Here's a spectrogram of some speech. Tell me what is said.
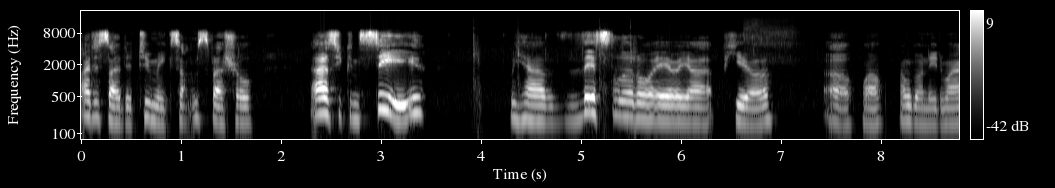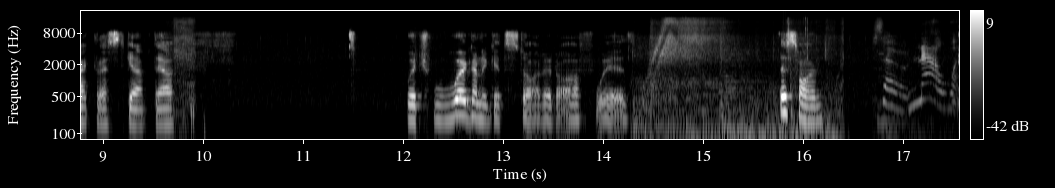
I decided to make something special. As you can see, we have this little area up here. Oh, well, I'm going to need a Miraculous to get up there which we're gonna get started off with this one. So now what?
